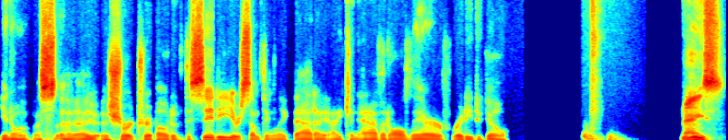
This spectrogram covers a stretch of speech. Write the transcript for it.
you know, a short trip out of the city or something like that. I, I can have it all there ready to go. Nice.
